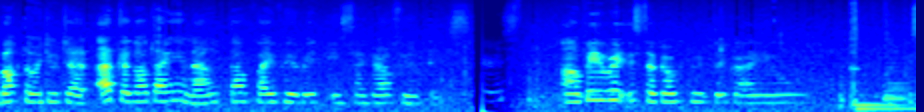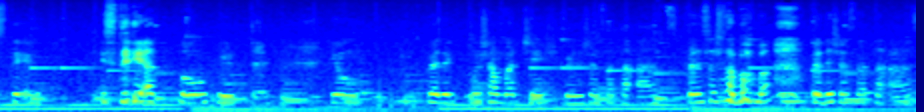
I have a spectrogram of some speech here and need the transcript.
Welcome back to my YouTube channel at gagawa tayo ng top 5 favorite Instagram filters. First, ang uh, favorite Instagram filter ko ay yung stay, stay at home filter. Yung pwede mo siyang ma-change, pwede siya sa taas, pwede siya sa baba, pwede siya sa taas.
